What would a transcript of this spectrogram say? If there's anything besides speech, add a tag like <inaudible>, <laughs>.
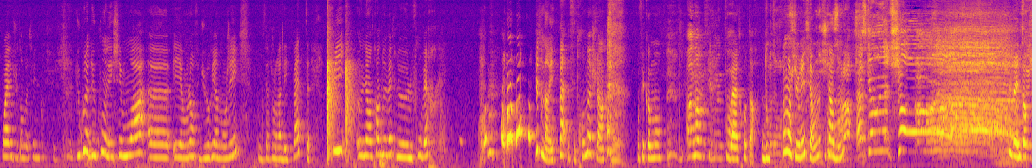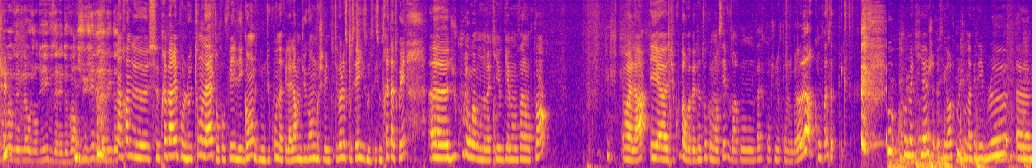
Ouais, je vais t'en passer une. Du coup, là, du coup, on est chez moi euh, et on, là, on fait du riz à manger. Donc, ça changera des pâtes. Puis, on est en train de mettre le, le fond vert. en fait, on n'arrive pas. C'est trop moche là. On fait comment? Oh non, mais filme pas. Bah, trop tard. Donc, on mange du riz, c'est vraiment hyper bon. Est-ce que vous êtes chaud On a une tortue. Pourquoi vous êtes là aujourd'hui Vous allez devoir juger des anecdotes. On est en train de se préparer pour le tournage, donc on fait les gangs. Donc du coup, on a fait l'alarme du gang. Moi, j'ai fait une petite étoile parce que c'est, ils sont, ils sont très tatoués. Euh, du coup, là, ouais, on a maquillé au gamin Valentin. Voilà, et euh, du coup, bah, on va bientôt commencer. Il faudra qu'on fasse continuer, qu'on, qu'on fasse notre texte. Du coup, Pour le maquillage, c'est grave cool. On a fait des bleus. euh,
